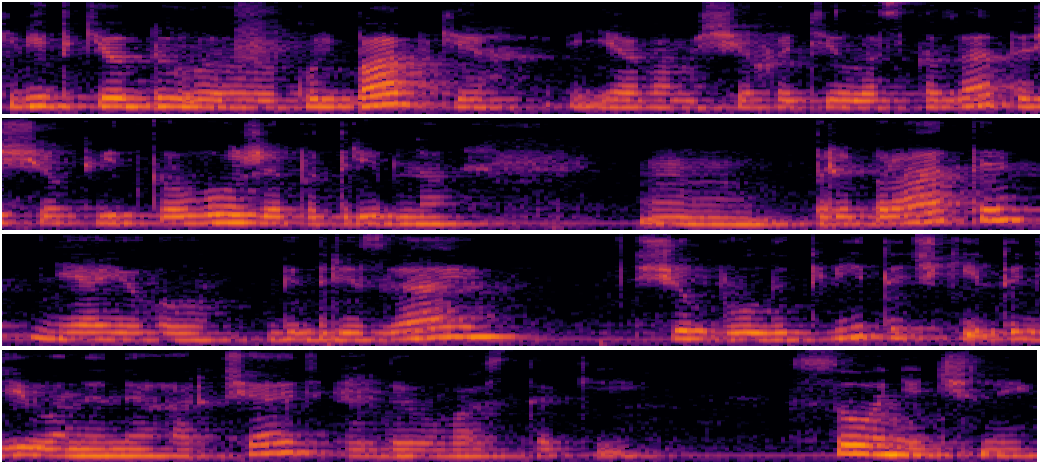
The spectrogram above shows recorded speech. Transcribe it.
квітки е, кульбабки, я вам ще хотіла сказати, що квітколоже потрібно прибрати. Я його відрізаю, щоб були квіточки, тоді вони не гарчать. Буде у вас такий сонячний,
